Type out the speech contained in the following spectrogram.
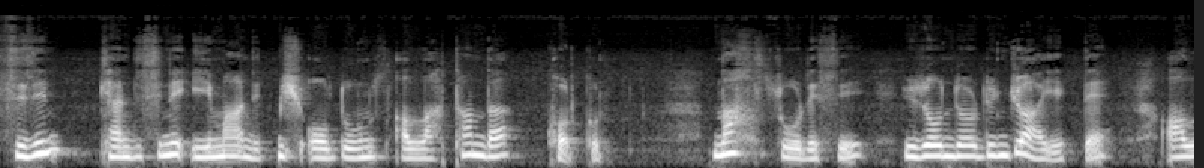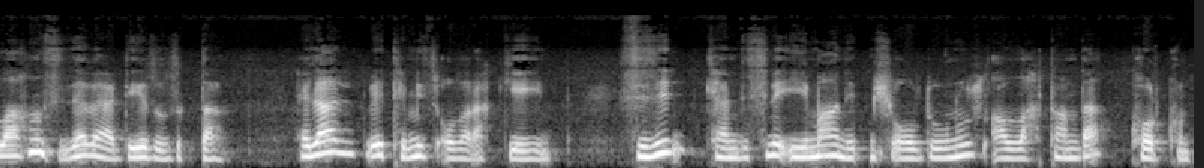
Sizin kendisine iman etmiş olduğunuz Allah'tan da korkun. Nahl suresi 114. ayette Allah'ın size verdiği rızıktan helal ve temiz olarak yiyin. Sizin kendisine iman etmiş olduğunuz Allah'tan da korkun.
